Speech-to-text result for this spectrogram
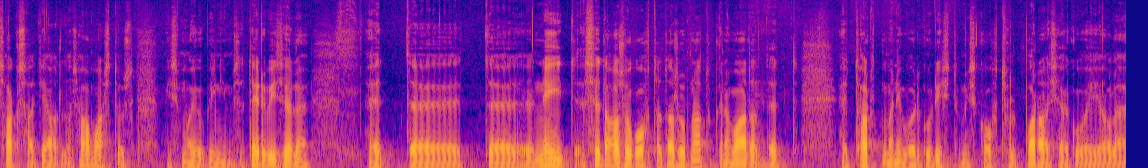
saksa teadlase avastus, mis mõjub inimese tervisele. et, et neid, seda asukohta tasub natukene vaadata, et, et Hartmanni võrgu ristumiskoht sul parasjagu ei ole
